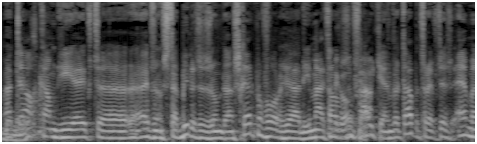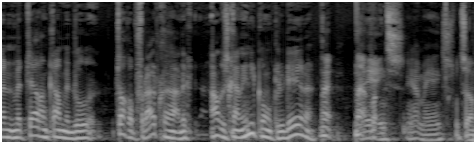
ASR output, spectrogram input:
Maar Telkamp die heeft, uh, heeft een stabiele seizoen dan Scherpen vorig jaar. Die maakt dan een foutje. En wat dat betreft is Emmen met Telkamp in doel toch op vooruit gegaan. Anders kan hij niet concluderen. Nee, nou, mee eens. Ja, mee eens. Goed zo.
